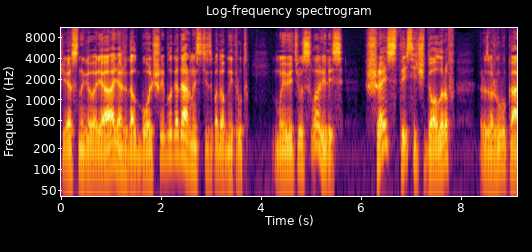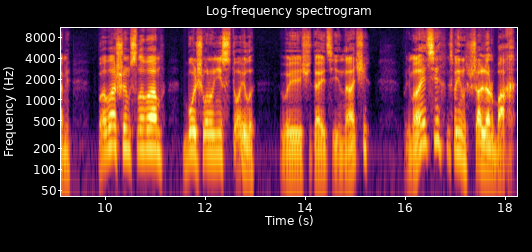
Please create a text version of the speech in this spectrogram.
Честно говоря, я ожидал большей благодарности за подобный труд. Мы ведь условились. Шесть тысяч долларов. Развожу руками. По вашим словам, большего оно не стоило. Вы считаете иначе? Понимаете, господин Шаллербах?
